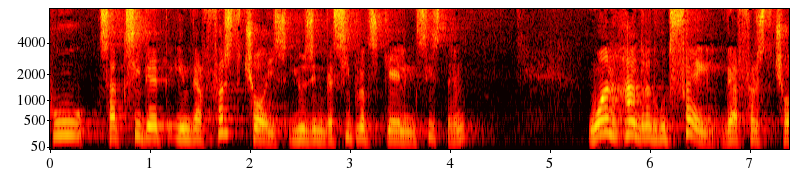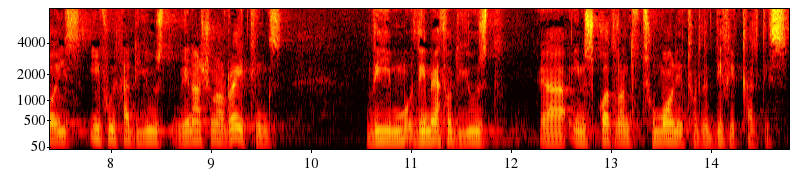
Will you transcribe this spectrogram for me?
who succeeded in their first choice using the Cypriot scaling system, 100 would fail their first choice if we had used the national ratings, the, the method used uh, in Scotland to monitor the difficulties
